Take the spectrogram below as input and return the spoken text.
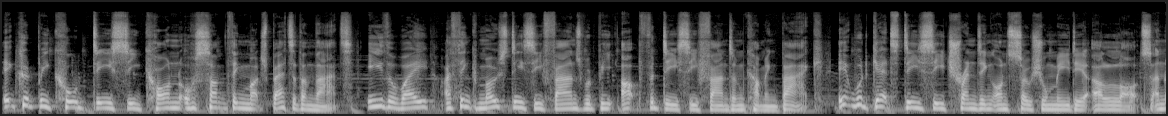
it could be called DC Con or something much better than that. Either way, I think most DC fans would be up for DC fandom coming back. It would get DC trending on social media a lot, and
